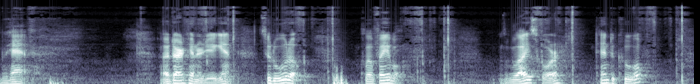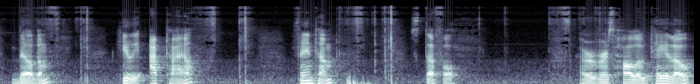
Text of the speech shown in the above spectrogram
We have a Dark Energy again, Sudowoodo, Clefable, Gliscor, Tentacool, Beldum, Helioptile, Phantump, Stufful, a Reverse Holo Taillow,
